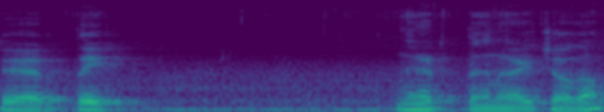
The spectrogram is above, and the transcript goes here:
ചേർത്ത് ഇങ്ങനെ എടുത്ത് ഇങ്ങനെ കഴിച്ചു നോക്കാം.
